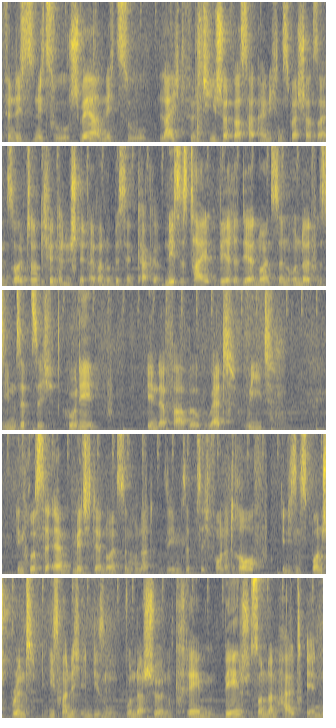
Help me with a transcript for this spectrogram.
finde ich es nicht zu schwer, nicht zu leicht für ein T-Shirt, was halt eigentlich ein Sweatshirt sein sollte. Ich finde halt den Schnitt einfach nur ein bisschen kacke. Nächstes Teil wäre der 1977 Hoodie in der Farbe Red Wheat in Größe M mit der 1977 vorne drauf. In diesem Sponge Print, diesmal nicht in diesem wunderschönen Creme Beige, sondern halt in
